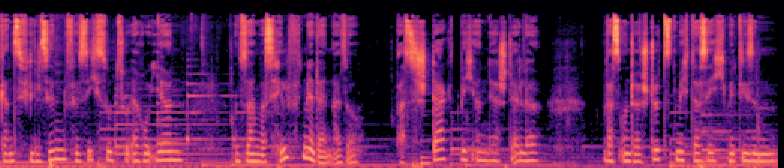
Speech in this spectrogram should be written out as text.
ganz viel Sinn, für sich so zu eruieren, und zu sagen, was hilft mir denn? Also was stärkt mich an der Stelle? Was unterstützt mich, dass ich mit diesem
